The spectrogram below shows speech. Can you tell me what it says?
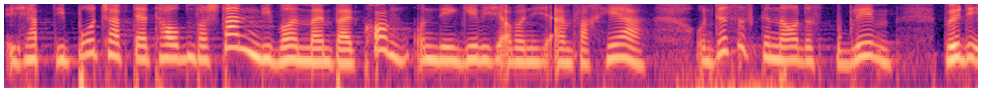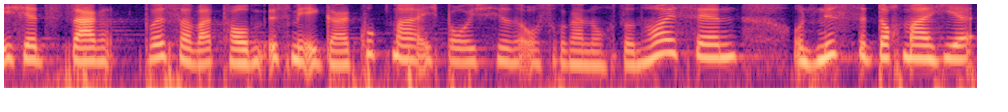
Ich habe die Botschaft der Tauben verstanden. Die wollen meinen Balkon und den gebe ich aber nicht einfach her. Und das ist genau das Problem. Würde ich jetzt sagen, du was, Tauben, ist mir egal. Guck mal, ich baue euch hier auch sogar noch so ein Häuschen und nistet doch mal hier.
